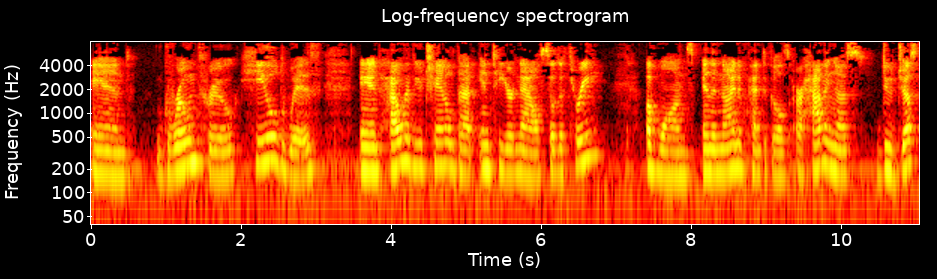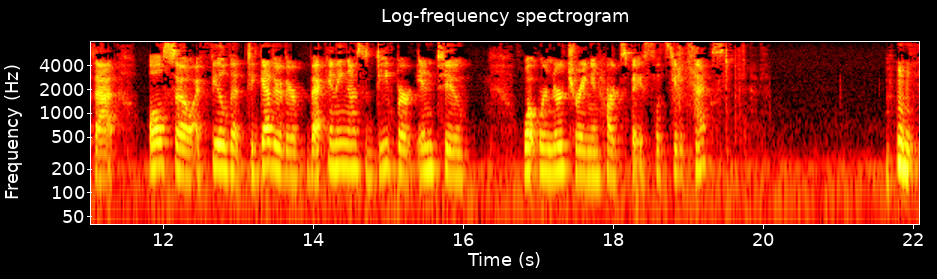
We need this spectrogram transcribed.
and grown through, healed with, and how have you channeled that into your now? So the Three of Wands and the Nine of Pentacles are having us do just that. Also, I feel that together they're beckoning us deeper into what we're nurturing in heart space. Let's see what's next. and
